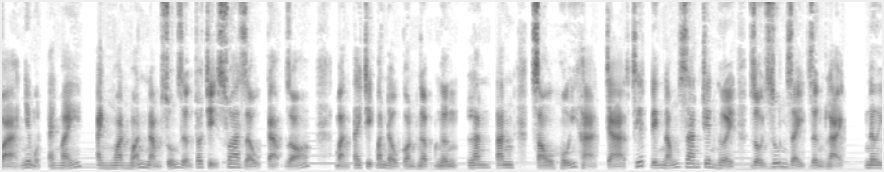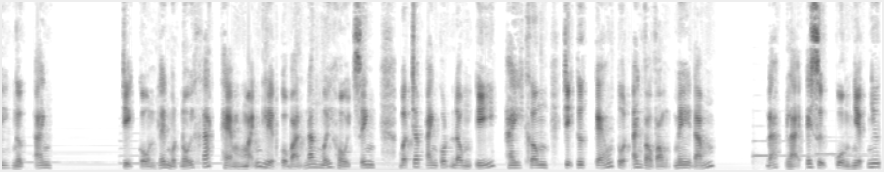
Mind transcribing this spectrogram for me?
và như một cái máy, anh ngoan ngoãn nằm xuống giường cho chị xoa dầu cạo gió. Bàn tay chị ban đầu còn ngập ngừng, lăn tăn, sau hối hả trà xiết đến nóng gian trên người, rồi run rẩy dừng lại, nơi ngực anh. Chị cồn lên một nỗi khát thèm mãnh liệt của bản năng mới hồi sinh, bất chấp anh có đồng ý hay không, chị cứ kéo tuột anh vào vòng mê đắm, Đáp lại cái sự cuồng nhiệt như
